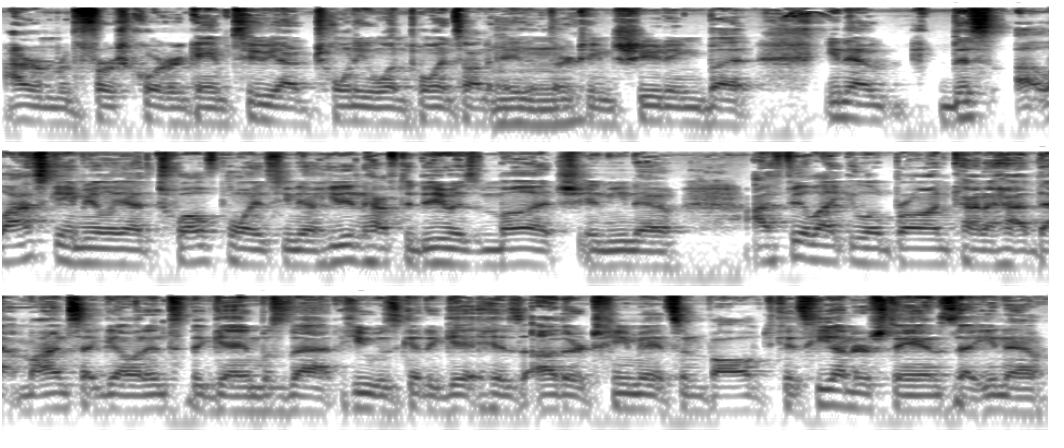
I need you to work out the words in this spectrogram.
I remember the first quarter game two, he had 21 points on 8 and 13 shooting, but you know, this uh, last game he only had 12 points. You know, he didn't have to do as much, and you know, I feel like LeBron kind of had that mindset going into the game was that he was going to get his other teammates involved because he understands that you know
